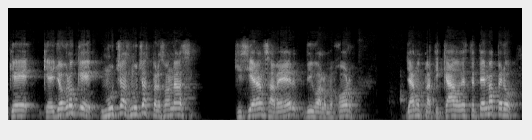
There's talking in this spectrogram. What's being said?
que, que yo creo que muchas, muchas personas quisieran saber, digo, a lo mejor ya hemos platicado de este tema, pero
